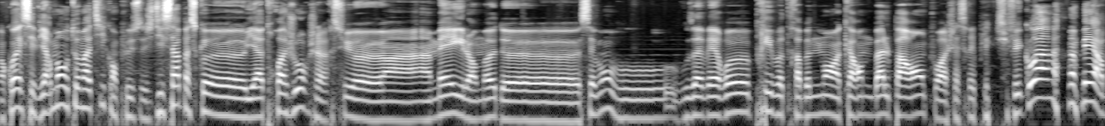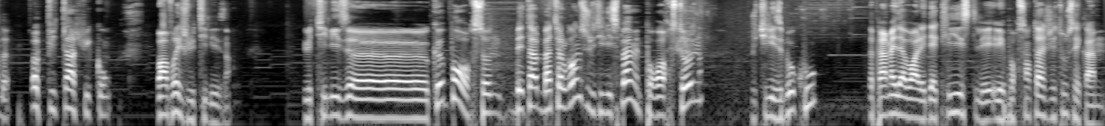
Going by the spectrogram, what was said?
Donc ouais, c'est virement automatique en plus. Je dis ça parce que euh, il y a trois jours, j'ai reçu euh, un, mail en mode euh, c'est bon, vous, vous avez repris votre abonnement à 40 balles par an pour HS Replay. J'ai fait quoi? Merde Oh putain, je suis con. Bon, en vrai, je l'utilise. Hein. Je l'utilise que pour Hearthstone. Battlegrounds, je l'utilise pas, mais pour Hearthstone, j'utilise beaucoup. Ça permet d'avoir les decklists, les, les pourcentages et tout. C'est quand même...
